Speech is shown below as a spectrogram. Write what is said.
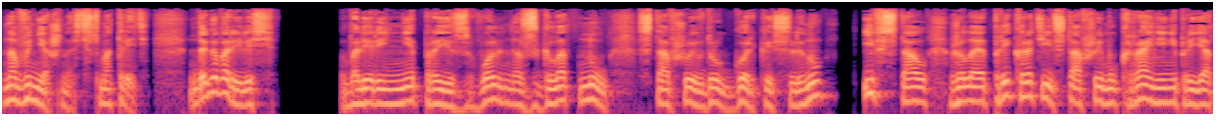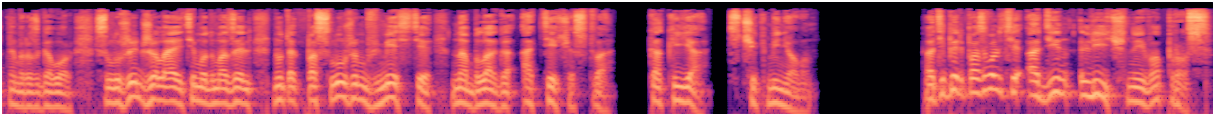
на внешность смотреть. Договорились. Валерий непроизвольно сглотнул ставшую вдруг горькой слюну и встал, желая прекратить ставший ему крайне неприятным разговор. «Служить желаете, мадемуазель? Ну так послужим вместе на благо Отечества, как я с Чекменевым». «А теперь позвольте один личный вопрос».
